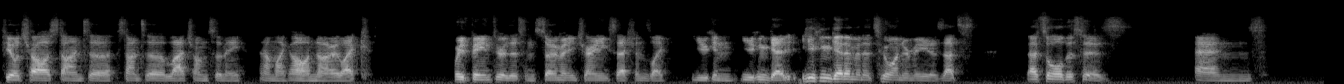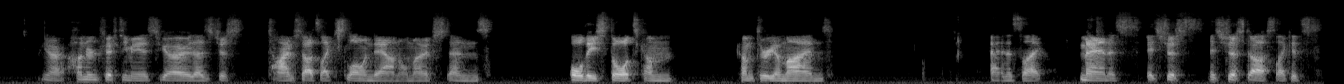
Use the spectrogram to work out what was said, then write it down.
feel Charles starting to starting to latch onto me, and I'm like, oh no, like we've been through this in so many training sessions. Like you can you can get you can get him in a 200 meters. That's that's all this is. And you know, 150 meters to go. There's just time starts like slowing down almost, and all these thoughts come come through your mind, and it's like, man, it's it's just it's just us. Like it's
